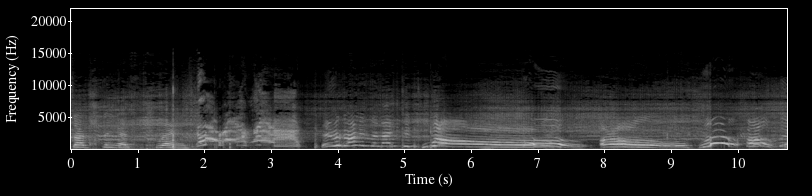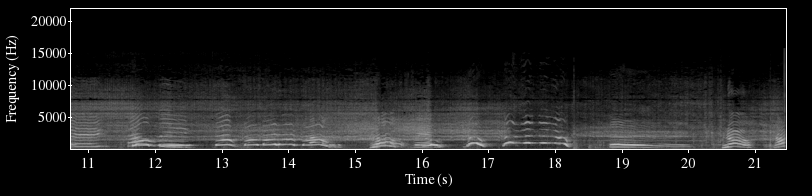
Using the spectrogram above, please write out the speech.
such thing as trains. No! No!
